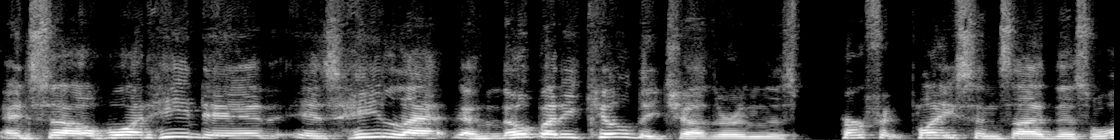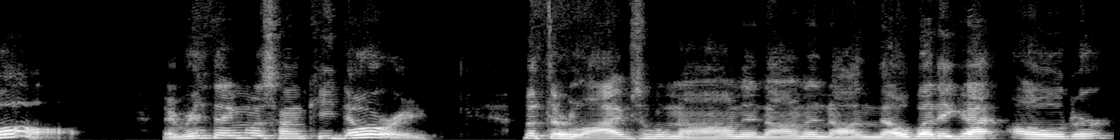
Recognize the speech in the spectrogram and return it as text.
And so what he did is he let and nobody killed each other in this perfect place inside this wall. Everything was hunky-dory. But their lives went on and on and on. Nobody got older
